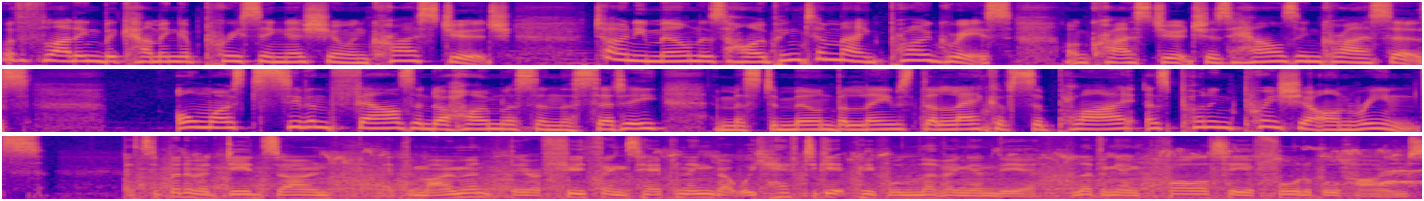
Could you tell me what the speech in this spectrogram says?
With flooding becoming a pressing issue in Christchurch, Tony Milne is hoping to make progress on Christchurch's housing crisis. Almost 7,000 are homeless in the city, and Mr Milne believes the lack of supply is putting pressure on rents. It's a bit of a dead zone at the moment. There are a few things happening, but we have to get people living in there, living in quality, affordable homes.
